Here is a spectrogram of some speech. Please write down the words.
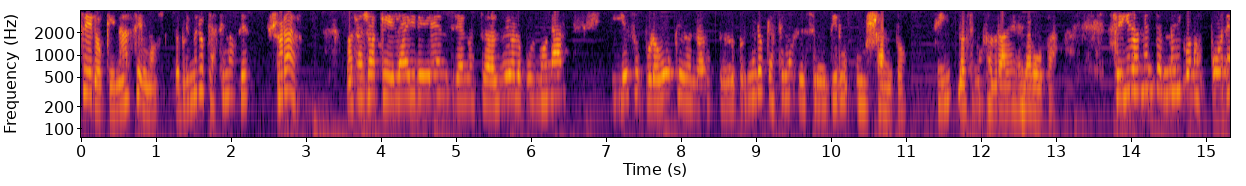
cero que nacemos, lo primero que hacemos es llorar. Más allá que el aire entre a nuestro alveolo pulmonar y eso provoque dolor, pero lo primero que hacemos es sentir un llanto, ¿sí? Lo hacemos a través de la boca. Seguidamente el médico nos pone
